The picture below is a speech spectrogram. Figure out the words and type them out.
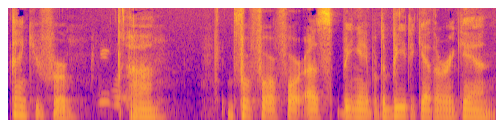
Thank you for uh, for, for for us being able to be together again.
